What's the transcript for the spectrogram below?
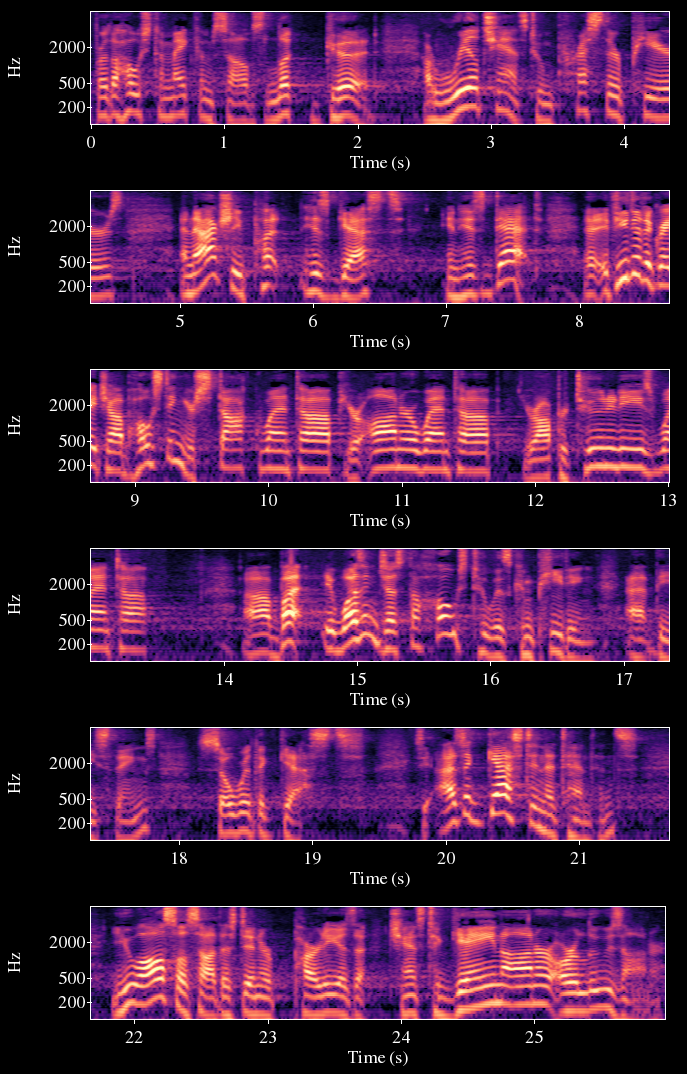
for the host to make themselves look good, a real chance to impress their peers and actually put his guests in his debt. Uh, if you did a great job hosting, your stock went up, your honor went up, your opportunities went up. Uh, but it wasn't just the host who was competing at these things, so were the guests. See, as a guest in attendance, you also saw this dinner party as a chance to gain honor or lose honor.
